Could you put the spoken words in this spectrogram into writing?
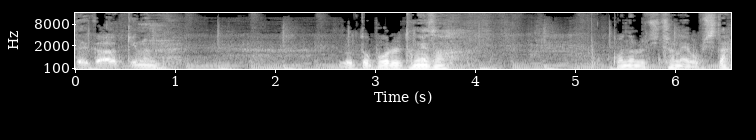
내가 아끼는 로또 볼을 통해서 번호를 추첨해 봅시다.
